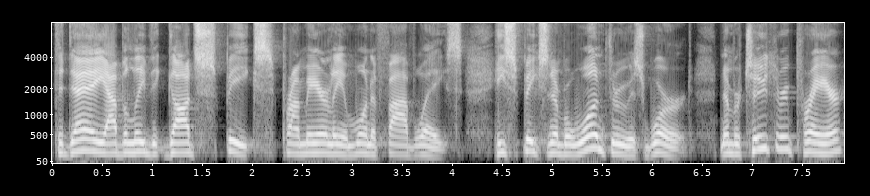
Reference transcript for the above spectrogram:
Today, I believe that God speaks primarily in one of five ways. He speaks, number one, through His Word, number two, through prayer,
